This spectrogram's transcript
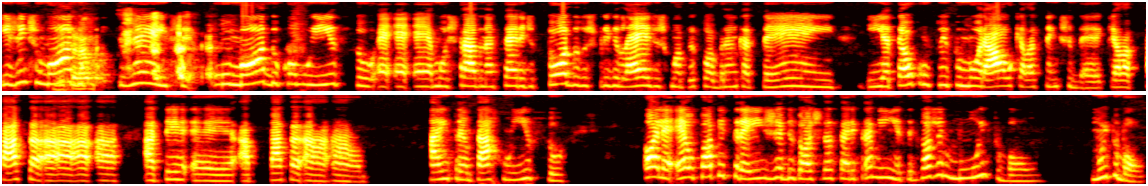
E, gente, o modo. Gente, o modo como isso é, é, é, mostrado na série de todos os privilégios que uma pessoa branca tem, e até o conflito moral que ela sente, é, que ela passa a, a, a ter, é, a, passa a, a, a enfrentar com isso. Olha, é o top 3 de episódios da série para mim. Esse episódio é muito bom. Muito bom.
